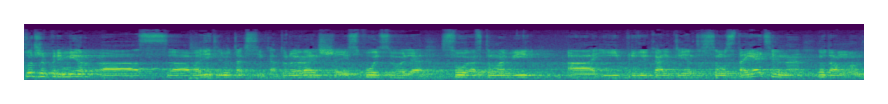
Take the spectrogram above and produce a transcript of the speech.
Тот же пример а, с водителями такси, которые раньше использовали свой автомобиль а, и привлекали клиентов самостоятельно, ну там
